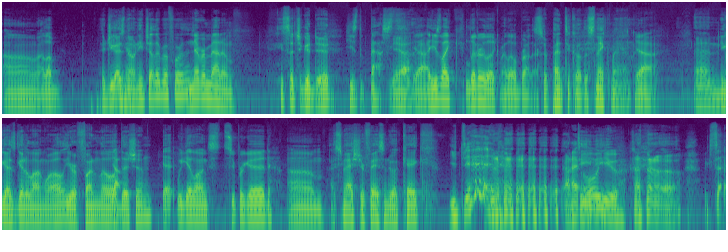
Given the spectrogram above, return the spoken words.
Um, I love. Had you guys known each other before this? Never met him. He's such a good dude. He's the best. Yeah. yeah. He's like literally like my little brother. Serpentico, the Snake Man. Yeah. And you guys get along well. You're a fun little Yeah. addition. Yeah, we get along super good. Um, I smashed your face into a cake. You did. I TV. owe you. except,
